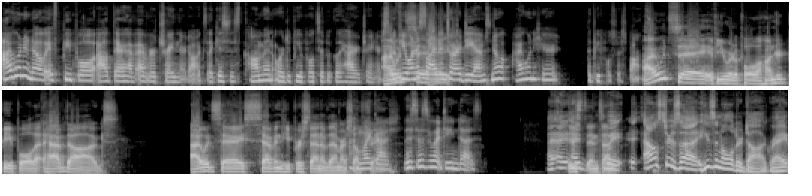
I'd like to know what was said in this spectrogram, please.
I want to know if people out there have ever trained their dogs. Like, is this common or do people typically hire trainers? So if you want to slide into our DMs, no, I want to hear the people's response. I would say if you were to poll 100 people that have dogs, I would say 70% of them are self oh my gosh, this is what Dean does. I, I, I wait. Alistair's uh he's an older dog, right?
